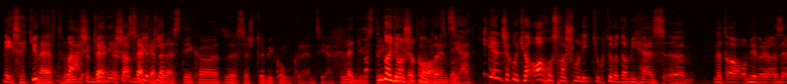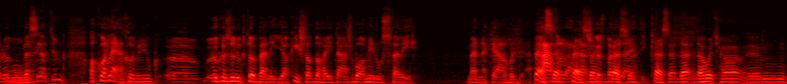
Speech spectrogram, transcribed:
Nézhetjük. Mert hogy Másik kérdés az, hogy ők ki- az összes többi konkurenciát. Legyőzték Nagyon sok a harcba. konkurenciát. Igen, csak hogyha ahhoz hasonlítjuk, tudod, amihez, tehát amivel az előbb mm. beszéltünk, akkor lehet, hogy mondjuk ők közülük többen így a kislabdahajításba a mínusz felé mennek el, hogy Persze, hátralátás persze, közben persze, lejtik. persze, de, de hogyha öm,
